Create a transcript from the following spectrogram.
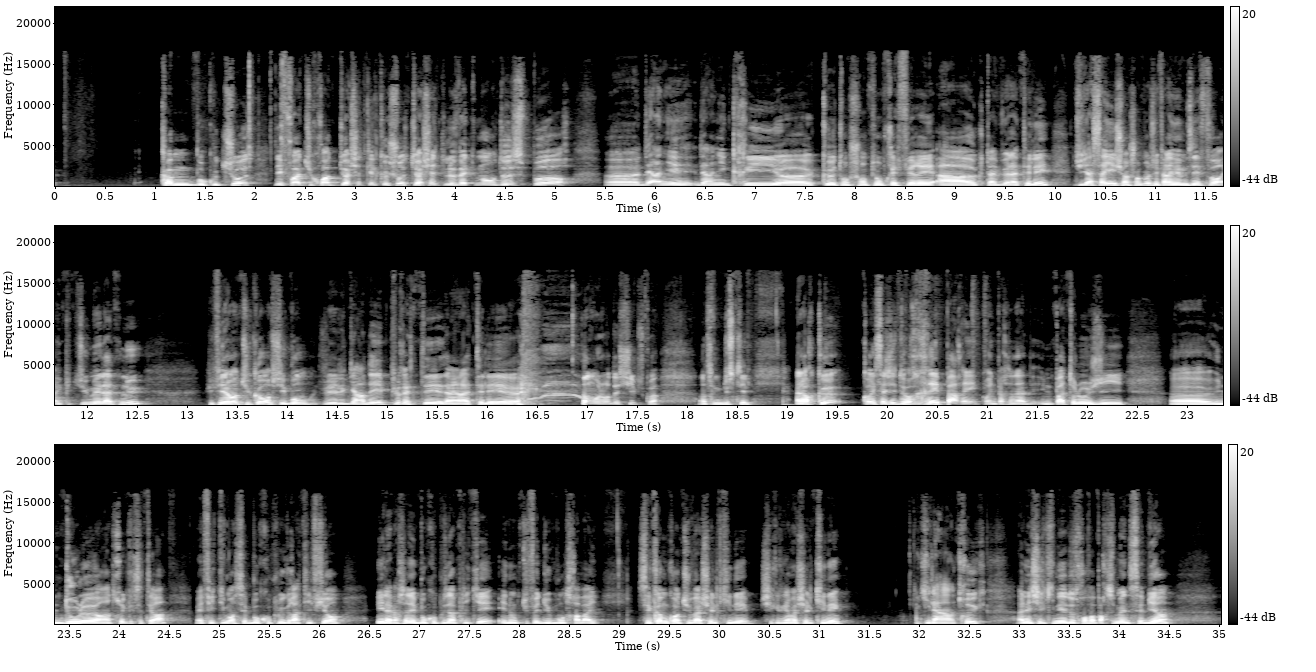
comme beaucoup de choses, des fois tu crois que tu achètes quelque chose, tu achètes le vêtement de sport, euh, dernier dernier cri euh, que ton champion préféré a, euh, que tu as vu à la télé, tu dis ah ça y est je suis un champion, je vais faire les mêmes efforts, et puis tu mets la tenue, puis finalement tu commences, tu dis bon je vais le garder, puis rester derrière la télé euh, en mangeant des chips quoi, un truc du style. Alors que quand il s'agit de réparer, quand une personne a une pathologie, une douleur, un truc, etc., bah, effectivement c'est beaucoup plus gratifiant et la personne est beaucoup plus impliquée et donc tu fais du bon travail. C'est comme quand tu vas chez le kiné, si quelqu'un va chez le kiné, qu'il a un truc, aller chez le kiné deux trois fois par semaine c'est bien,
